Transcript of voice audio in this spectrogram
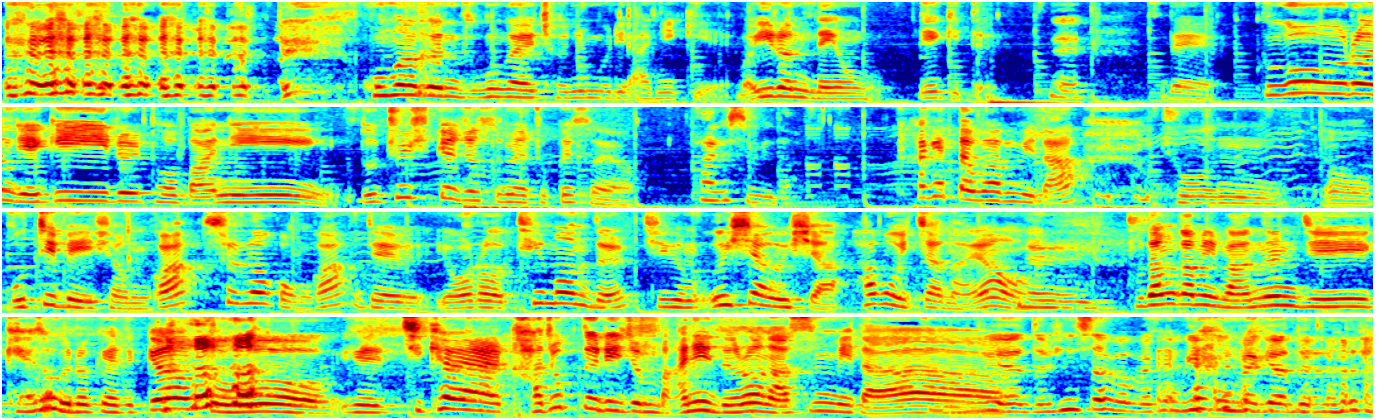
공학은 누군가의 전유물이 아니기에 뭐 이런 내용 얘기들. 네, 네, 그런 얘기를 더 많이 노출시켜줬으면 좋겠어요. 하겠습니다. 하겠다고 합니다. 좋은 어, 모티베이션과 슬로건과 이제 여러 팀원들 지금 으쌰으쌰 하고 있잖아요. 네. 부담감이 많은지 계속 이렇게 껴안고 이게 지켜야 할 가족들이 좀 많이 늘어났습니다. 우리 애들 흰쌀밥에 고깃국 먹여야 되는데.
